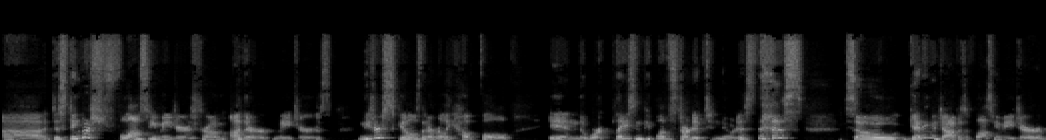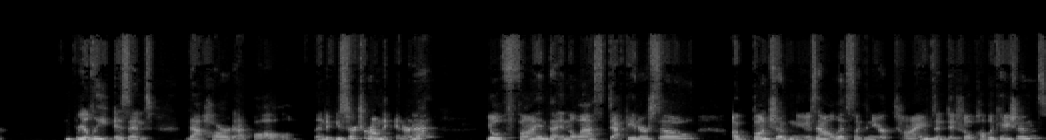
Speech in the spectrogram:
uh, distinguish philosophy majors from other majors. And these are skills that are really helpful in the workplace, and people have started to notice this. So, getting a job as a philosophy major really isn't that hard at all. And if you search around the internet, you'll find that in the last decade or so, a bunch of news outlets like the New York Times and digital publications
